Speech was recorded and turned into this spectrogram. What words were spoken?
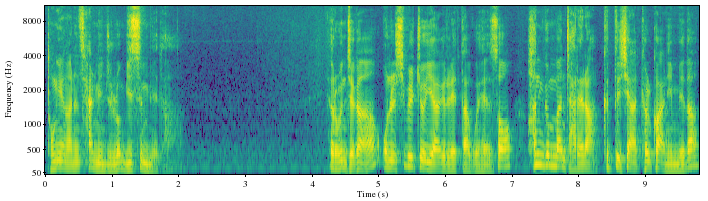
동행하는 삶인 줄로 믿습니다. 여러분, 제가 오늘 11조 이야기를 했다고 해서 헌금만 잘해라. 그 뜻이 결코 아닙니다.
